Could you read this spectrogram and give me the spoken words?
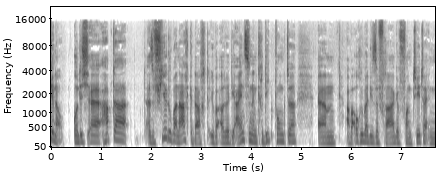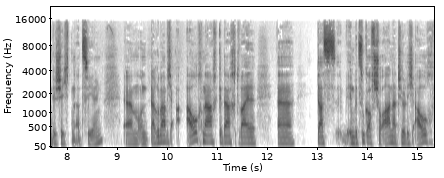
Genau. Und ich äh, habe da also viel drüber nachgedacht, über, über die einzelnen Kritikpunkte, ähm, aber auch über diese Frage von TäterInnen-Geschichten erzählen. Ähm, und darüber habe ich auch nachgedacht, weil äh, das in Bezug auf Shoah natürlich auch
